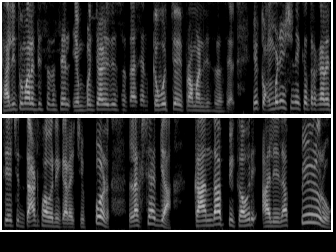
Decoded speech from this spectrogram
खाली तुम्हाला दिसत असेल एम पंचेचाळीस दिसत असेल कवचचे प्रमाण दिसत असेल. हे कॉम्बिनेशन एकत्र करायचे याची दाट फवारणी करायची. पण लक्षात घ्या कांदा पिकावर आलेला पीळ रोग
